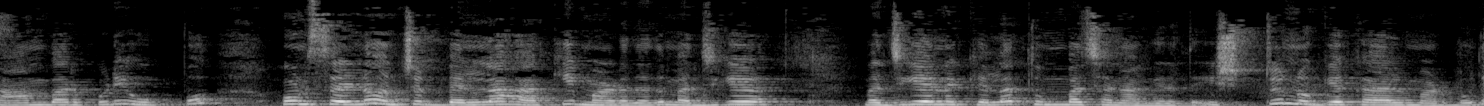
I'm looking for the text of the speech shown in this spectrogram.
ಸಾಂಬಾರ್ ಪುಡಿ, ಉಪ್ಪು, ಹುಣಸೆಹಣ್ಣು, ಒಂಚೂರು ಬೆಲ್ಲ ಹಾಕಿ ಮಾಡೋದು. ಅದು ಮಜ್ಜಿಗೆ ಮಜ್ಜಿಗೆ ಅನ್ನಕ್ಕೆಲ್ಲ ತುಂಬ ಚೆನ್ನಾಗಿರುತ್ತೆ. ಇಷ್ಟು ನುಗ್ಗೆಕಾಯಲ್ಲಿ ಮಾಡ್ಬೋದು.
